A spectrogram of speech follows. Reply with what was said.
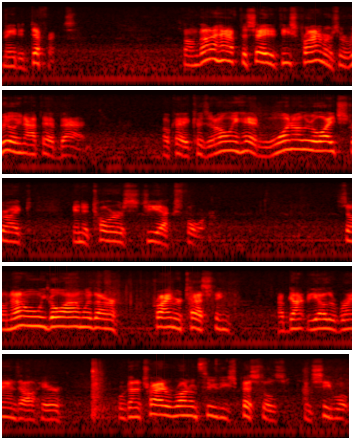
made a difference. So I'm going to have to say that these primers are really not that bad. Okay, because it only had one other light strike in the Taurus GX4. So now when we go on with our primer testing, I've got the other brands out here. We're going to try to run them through these pistols and see what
